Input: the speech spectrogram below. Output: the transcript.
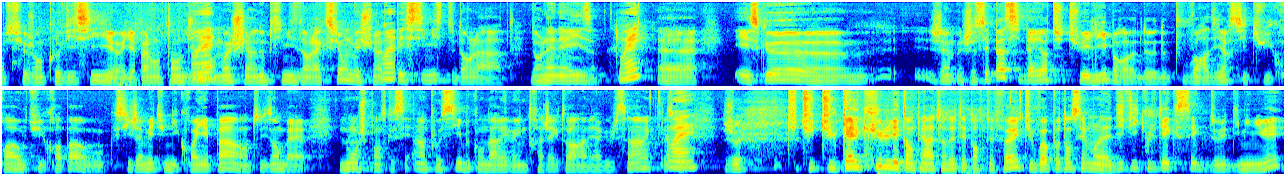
Monsieur Jean Covici euh, il n'y a pas longtemps dire Moi je suis un optimiste dans l'action, mais je suis un pessimiste dans l'analyse. Dans ouais. Euh, Est-ce que je ne sais pas si d'ailleurs tu, es libre de, pouvoir dire si tu y crois ou tu y crois pas, ou si jamais tu n'y croyais pas en te disant ben, non, je pense que c'est impossible qu'on arrive à une trajectoire 1,5. je, tu, tu, calcules les températures de tes portefeuilles, tu vois potentiellement la difficulté que c'est de diminuer.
